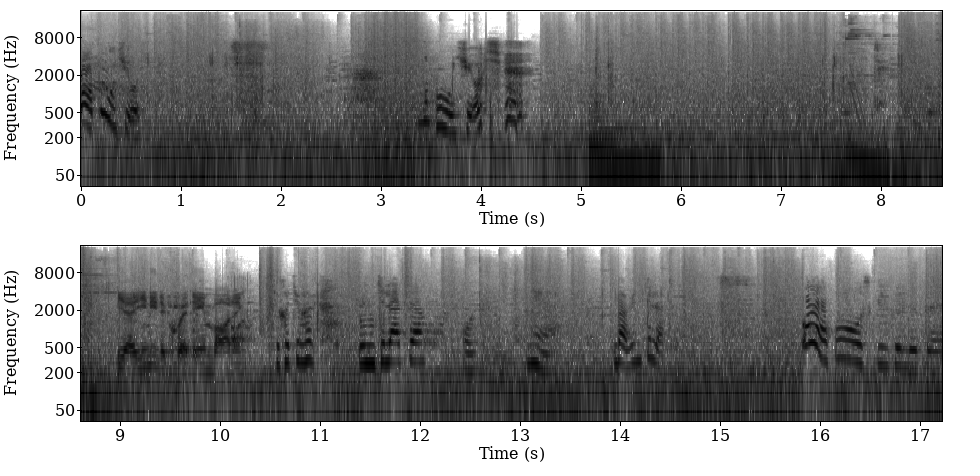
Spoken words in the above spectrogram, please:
О, получилось. Не получилось. Yeah, you need to quit aimbotting. Тихо, тихо. Вентиляція. Ой. Ні. Да, вентиляція. Ого, скільки людей.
